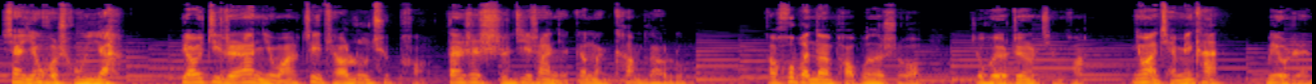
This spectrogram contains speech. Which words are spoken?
像萤火虫一样，标记着让你往这条路去跑，但是实际上你根本看不到路。到后半段跑步的时候。就会有这种情况，你往前面看没有人，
